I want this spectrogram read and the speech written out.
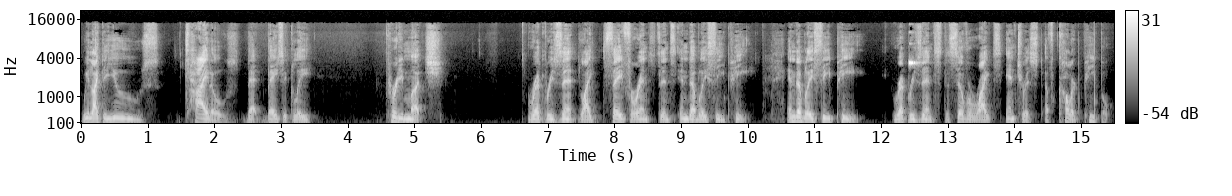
We like to use titles that basically pretty much represent, like, say, for instance, NAACP. NAACP represents the civil rights interest of colored people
